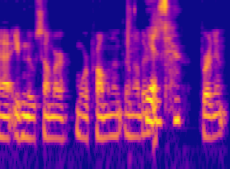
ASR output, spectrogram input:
uh, even though some are more prominent than others. Yes. Brilliant.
